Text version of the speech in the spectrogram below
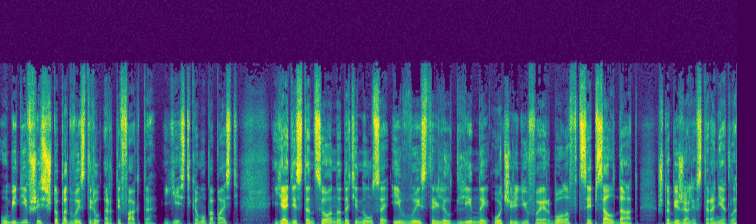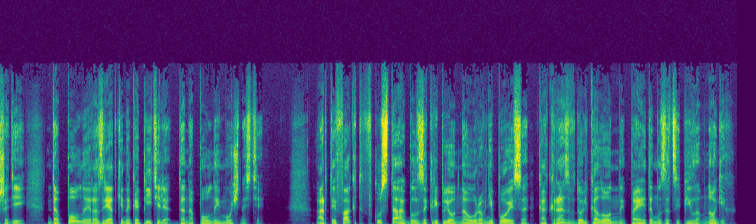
Убедившись, что под выстрел артефакта есть кому попасть, я дистанционно дотянулся и выстрелил длинной очередью фаерболов в цепь солдат, что бежали в стороне от лошадей, до полной разрядки накопителя, да на полной мощности. Артефакт в кустах был закреплен на уровне пояса, как раз вдоль колонны, поэтому зацепило многих.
